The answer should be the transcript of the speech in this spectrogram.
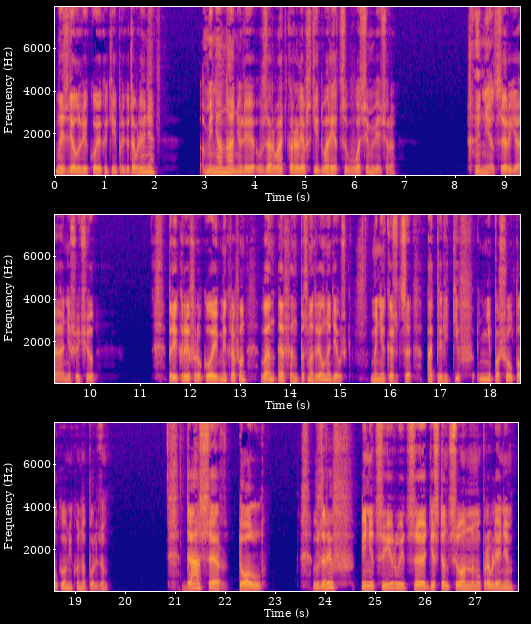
Мы сделали кое-какие приготовления. Меня наняли взорвать королевский дворец в восемь вечера. Нет, сэр, я не шучу. Прикрыв рукой микрофон, Ван Эффен посмотрел на девушку. Мне кажется, аперитив не пошел полковнику на пользу. — Да, сэр, Толл. Взрыв инициируется дистанционным управлением.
